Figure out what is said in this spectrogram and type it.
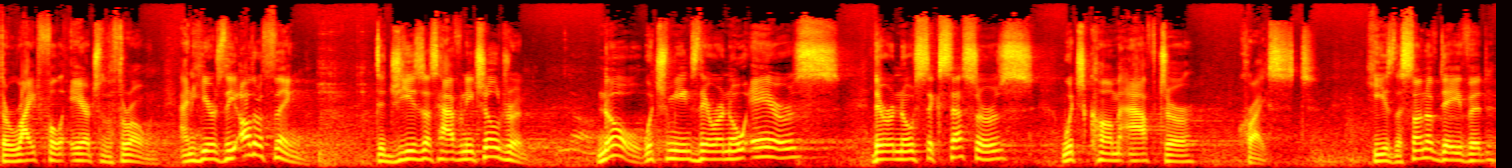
the rightful heir to the throne. And here's the other thing Did Jesus have any children? No. no, which means there are no heirs, there are no successors which come after Christ. He is the son of David,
